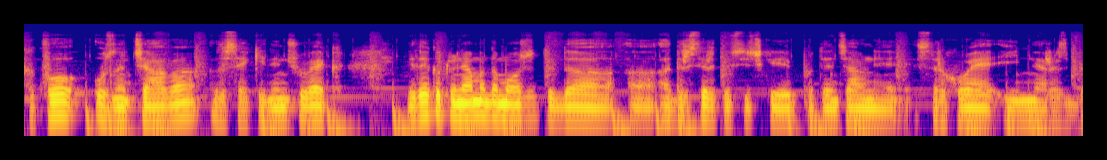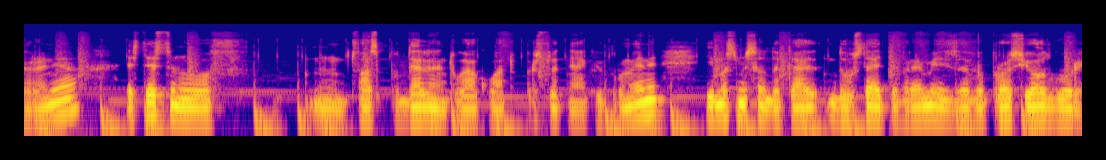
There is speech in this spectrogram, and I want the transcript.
какво означава за всеки един човек. И тъй като няма да можете да адресирате всички потенциални страхове и неразбирания, естествено в това споделяне тогава, когато предстоят някакви промени, има смисъл да, да оставите време и за въпроси и отговори.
